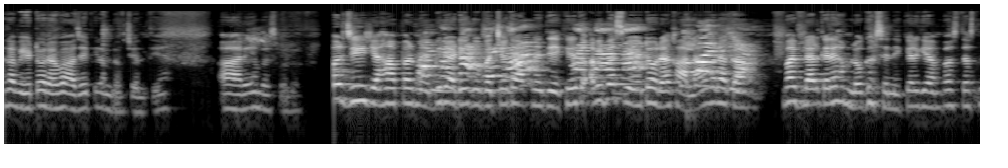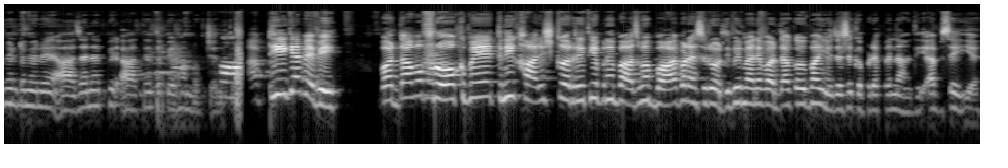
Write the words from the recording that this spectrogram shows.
का वेट हो रहा है वो आ जाए, फिर हम लोग चलते हैं। आ रहे हैं, बस बोलो। और जी, यहाँ पर मैं भी रेडी हूँ बच्चे तो आपने देख तो अभी बस वेट हो रहा है खाला वगैरह का। भाई, फ़िलहाल करें, हम लोग घर से निकल गए हम बस दस मिनट में उन्हें आ जाना फिर आते हैं तो फिर हम लोग चलते हैं। अब ठीक है बेबी वर्दा वो फ्रॉक में इतनी खारिश कर रही थी, अपने बाजू में बार बार ऐसे रो रही थी फिर मैंने वर्दा को भाइयों जैसे कपड़े पहना दी अब सही है।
